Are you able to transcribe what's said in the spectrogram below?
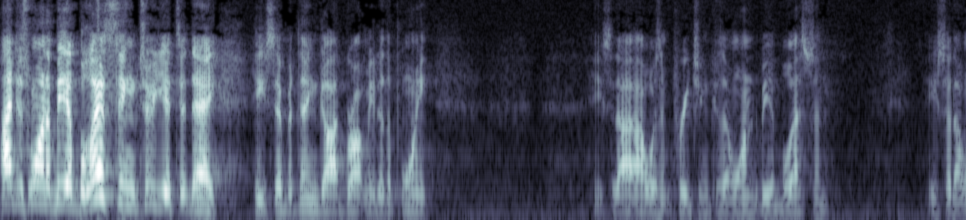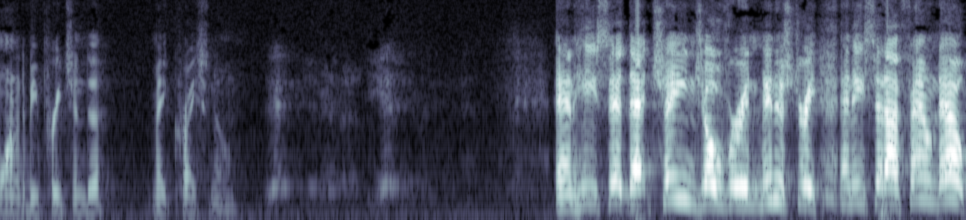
I just want to be a blessing to you today. He said, but then God brought me to the point. He said, I, I wasn't preaching because I wanted to be a blessing. He said, I wanted to be preaching to make Christ known. And he said that changeover in ministry. And he said, I found out,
